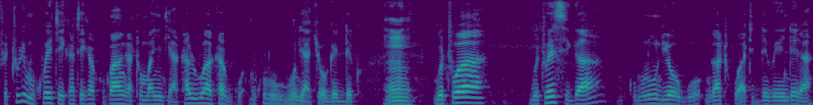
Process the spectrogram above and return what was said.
ffe tuli mu kweteekateeka kubanga tumanyi nti akalulu akaggwa mukulu gundi akyogeddeko. Twa- gwe twesiga ku mulundi ogwo ngaatukwatidde bendera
